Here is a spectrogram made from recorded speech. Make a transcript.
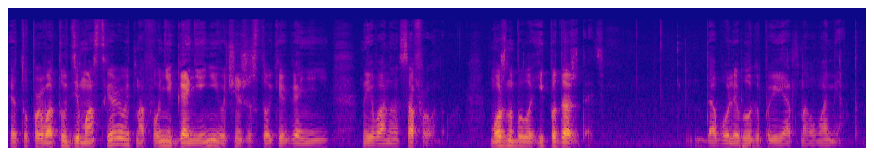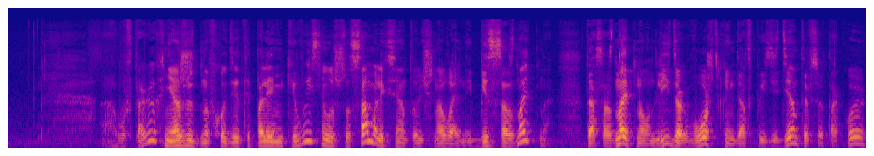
эту правоту демонстрировать на фоне гонений, очень жестоких гонений на Ивана Сафронова. Можно было и подождать до более благоприятного момента. А во-вторых, неожиданно в ходе этой полемики выяснилось, что сам Алексей Анатольевич Навальный бессознательно, да, сознательно он лидер, вождь, кандидат в президенты, все такое,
